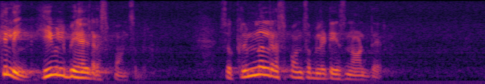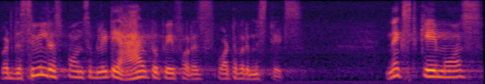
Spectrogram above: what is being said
killing. He will be held responsible. So criminal responsibility is not there. But the civil responsibility I have to pay for his whatever misdeeds. Next came was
